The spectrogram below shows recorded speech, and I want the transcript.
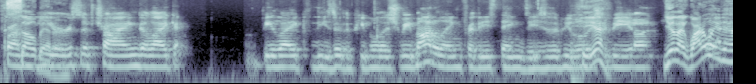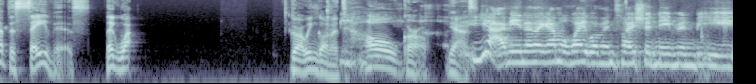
from So years of trying to like be like, these are the people that should be modeling for these things. These are the people that Yeah. should be on. You're like, why do I even have to say this? Like, what? Girl, we can go on a whole girl. Yes. Yeah, I mean, like I'm a white woman, so I shouldn't even be.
